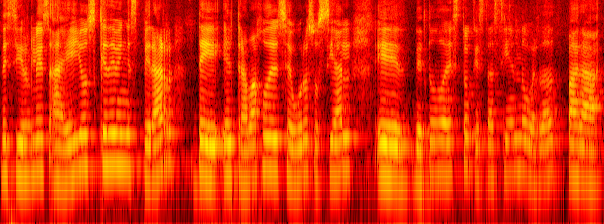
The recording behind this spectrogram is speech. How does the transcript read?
decirles a ellos qué deben esperar del el trabajo del Seguro Social, eh, de todo esto que está haciendo, ¿verdad?, para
